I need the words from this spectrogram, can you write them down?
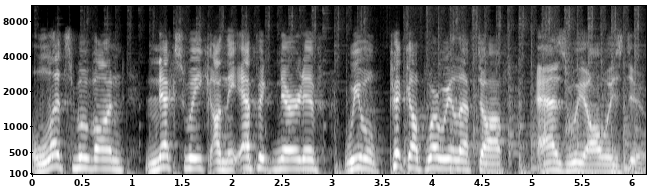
Let's move on next week on the epic narrative. We will pick up where we left off, as we always do.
